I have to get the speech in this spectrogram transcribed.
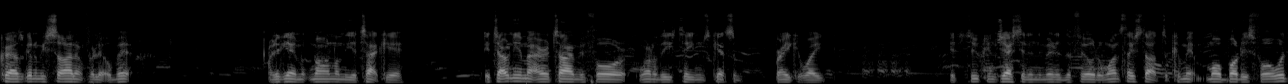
crowd's going to be silent for a little bit. But again, McMahon on the attack here. It's only a matter of time before one of these teams gets a breakaway. It's too congested in the middle of the field, and once they start to commit more bodies forward,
